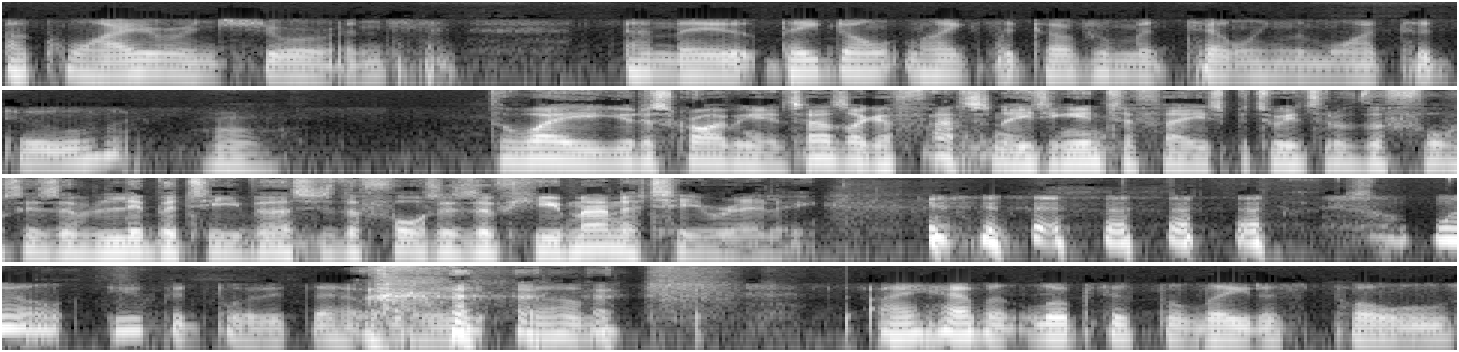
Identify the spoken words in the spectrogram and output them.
acquire insurance and they they don't like the government telling them what to do. The way you're describing it, it sounds like a fascinating interface between sort of the forces of liberty versus the forces of humanity, really. Well, you could put it that way. um, I haven't looked at the latest polls,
